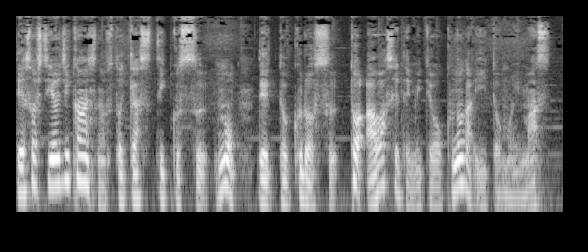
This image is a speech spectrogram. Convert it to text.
で、そして4時間足のストキャスティクスのデッドクロスと合わせて見ておくのがいいと思います。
